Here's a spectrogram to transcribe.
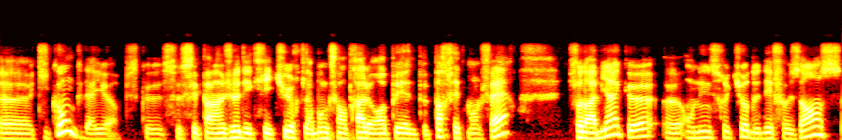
euh, quiconque d'ailleurs, puisque ce n'est pas un jeu d'écriture que la Banque Centrale Européenne peut parfaitement le faire, il faudra bien qu'on euh, ait une structure de défaisance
